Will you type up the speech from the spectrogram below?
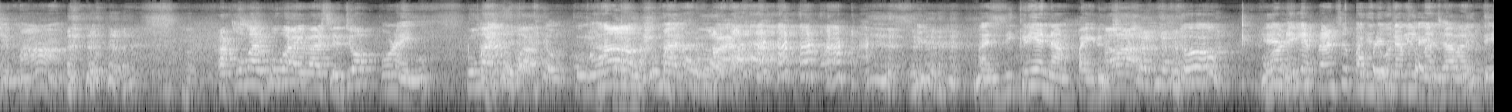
છે માં? આ કુમાર ફુવા આવ્યા છે જો. કોણ આવ્યું? કુમાર ફુવા કુમાર કુમાર ફુવા. મારી દીકરીએ નામ પાડ્યું તો હે ને? આપણે નામ પાડ્યું તે.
